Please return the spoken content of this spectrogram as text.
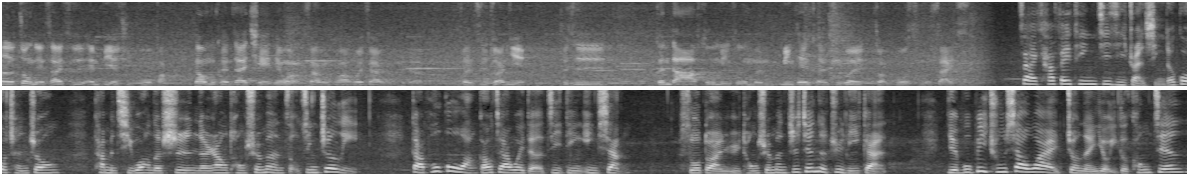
呃，重点赛事 NBA 去播放。那我们可能在前一天晚上的话，会在我们的粉丝专业，就是跟大家说明说，我们明天可能是会转播什么赛事。在咖啡厅积极转型的过程中，他们期望的是能让同学们走进这里，打破过往高价位的既定印象，缩短与同学们之间的距离感，也不必出校外就能有一个空间，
